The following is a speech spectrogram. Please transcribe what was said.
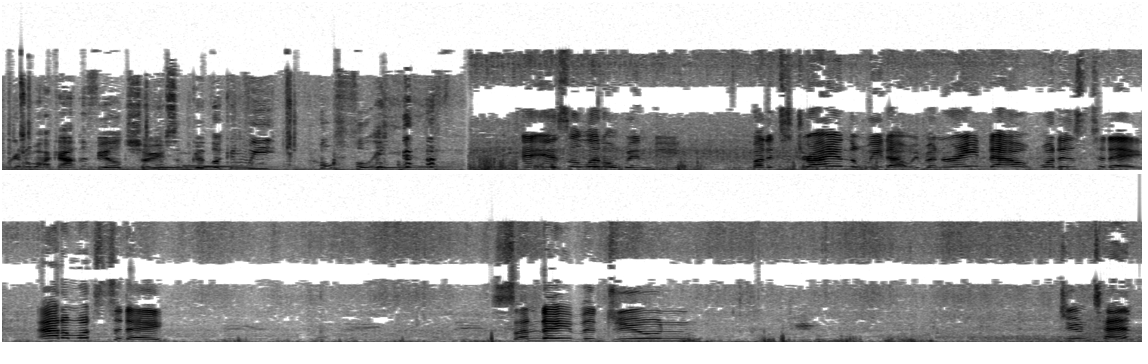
we're gonna walk out in the field, show you some good looking wheat, hopefully. it is a little windy, but it's drying the weed out. We've been rained out. What is today? Adam, what's today? Sunday, the June, June 10th?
